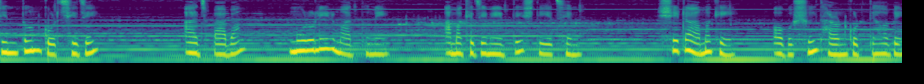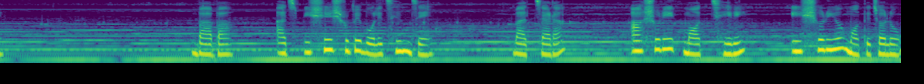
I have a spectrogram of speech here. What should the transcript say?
চিন্তন করছি যে, আজ বাবা মুরলীর মাধ্যমে আমাকে যে নির্দেশ দিয়েছেন, সেটা আমাকে অবশ্যই ধারণ করতে হবে। বাবা আজ বিশেষ রূপে বলেছেন যে, বাচ্চারা আসরিক মত ছেড়ে ঈশ্বরীয় মতে চলো।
